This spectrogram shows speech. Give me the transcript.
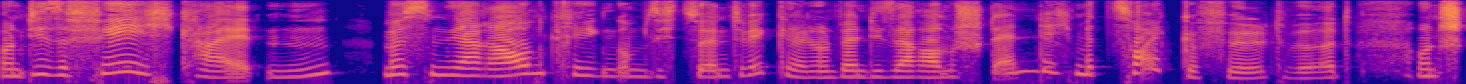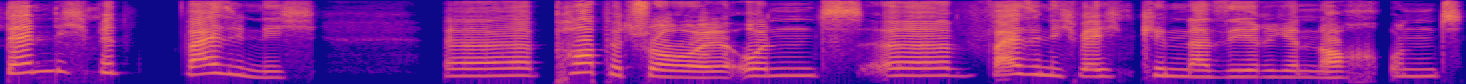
Und diese Fähigkeiten müssen ja Raum kriegen, um sich zu entwickeln. Und wenn dieser Raum ständig mit Zeug gefüllt wird und ständig mit, weiß ich nicht, äh, Paw Patrol und äh, weiß ich nicht, welchen Kinderserien noch und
